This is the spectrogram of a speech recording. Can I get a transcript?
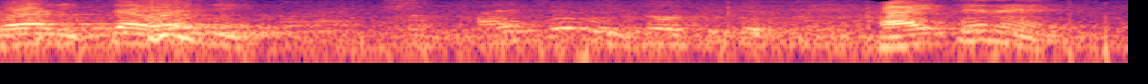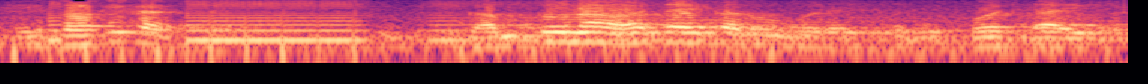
ખાવાની ઈચ્છા હોય ને. થાય છે ને એ હકીકત છે. ગમતું ના હોય તો કરવું પડે ખોટ થાય છે.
